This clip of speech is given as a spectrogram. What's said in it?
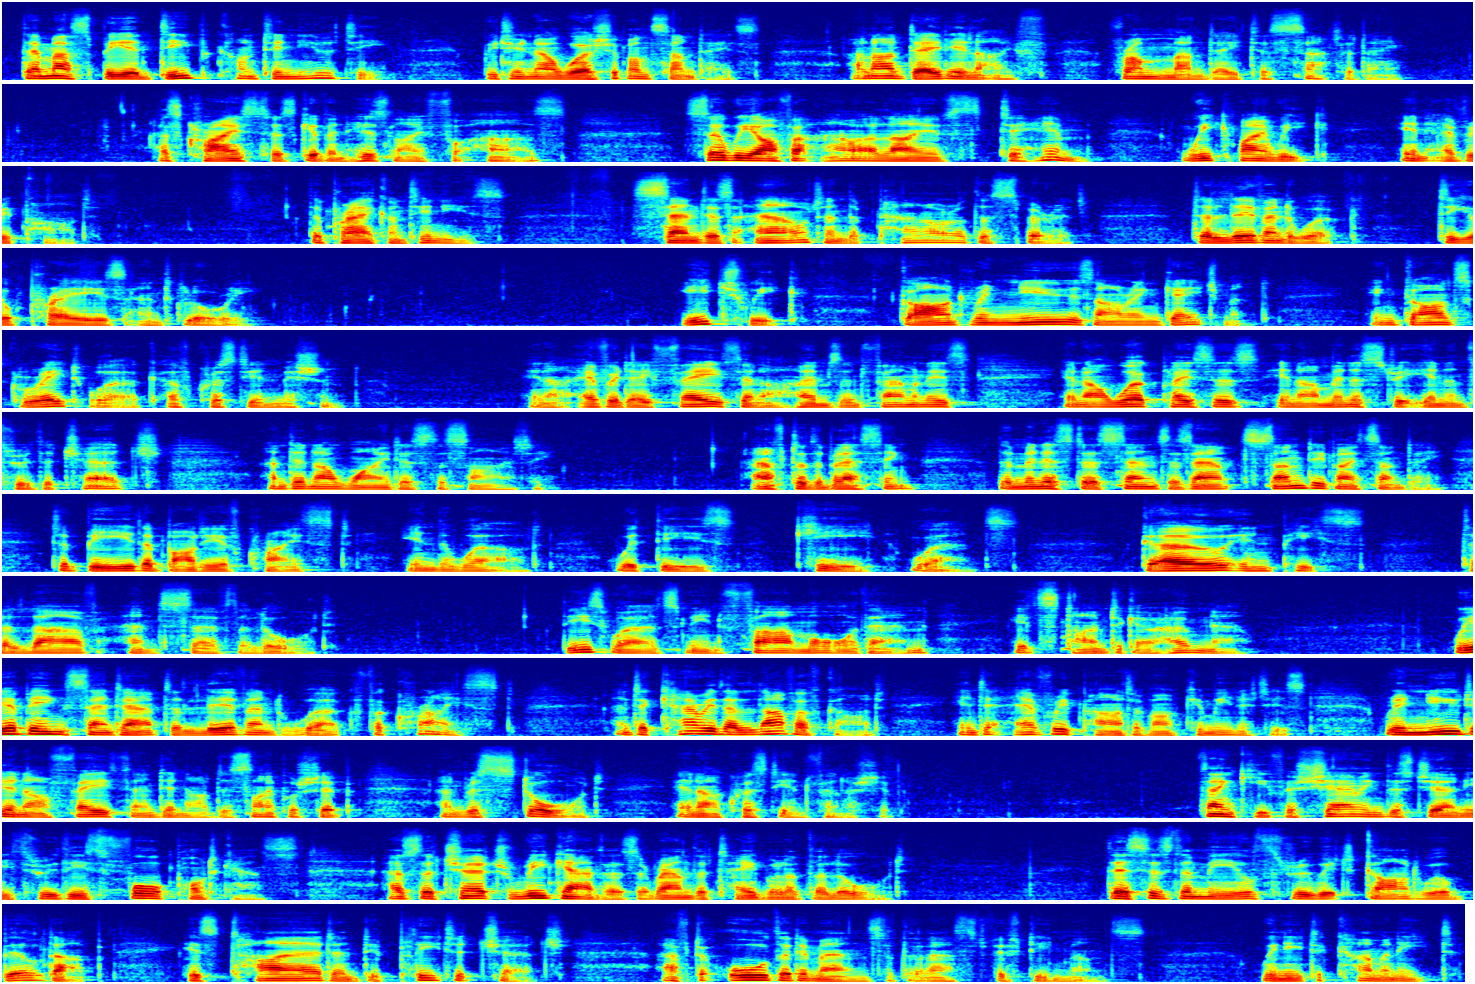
There must be a deep continuity between our worship on Sundays and our daily life from Monday to Saturday. As Christ has given his life for us, so we offer our lives to Him week by week in every part. The prayer continues Send us out in the power of the Spirit to live and work to your praise and glory. Each week, God renews our engagement in God's great work of Christian mission. In our everyday faith, in our homes and families, in our workplaces, in our ministry in and through the church, and in our wider society. After the blessing, the minister sends us out Sunday by Sunday to be the body of Christ in the world with these key words Go in peace to love and serve the Lord. These words mean far more than it's time to go home now. We are being sent out to live and work for Christ and to carry the love of God into every part of our communities, renewed in our faith and in our discipleship, and restored in our Christian fellowship. Thank you for sharing this journey through these four podcasts as the church regathers around the table of the Lord. This is the meal through which God will build up his tired and depleted church after all the demands of the last 15 months. We need to come and eat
